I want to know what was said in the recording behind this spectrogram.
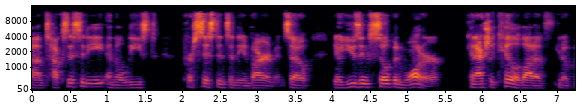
um, toxicity and the least persistence in the environment. So, you know, using soap and water can actually kill a lot of you know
